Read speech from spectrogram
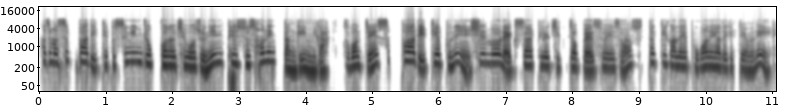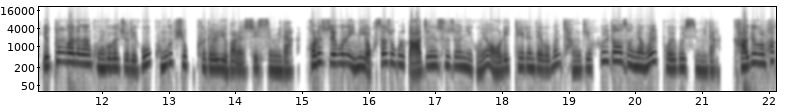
하지만 스팟 ETF 승인 조건을 채워주는 필수 선행 단계입니다. 두 번째, 스팟 ETF는 실물 XRP를 직접 매수해서 수탁 기간에 보관해야 되기 때문에 유통 가능한 공급을 줄이고 공급 쇼크를 유발할 수 있습니다. 거래소 재고는 이미 역사적으로 낮은 수준이고요. 리테일은 대부분 장기 홀더 성향을 보이고 있습니다. 가격을 확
